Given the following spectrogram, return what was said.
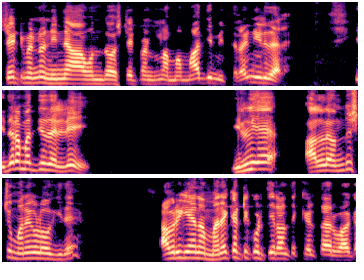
ಸ್ಟೇಟ್ಮೆಂಟ್ನ ನಿನ್ನೆ ಆ ಒಂದು ಸ್ಟೇಟ್ಮೆಂಟ್ ನಮ್ಮ ಮಾಧ್ಯಮ ನೀಡಿದ್ದಾರೆ. ಇದರ ಮಧ್ಯದಲ್ಲಿ ಇಲ್ಲೇ ಅಲ್ಲೇ ಒಂದಿಷ್ಟು ಮನೆಗಳು ಹೋಗಿದೆ. ಅವರಿಗೆ ಏನೋ ಮನೆ ಕಟ್ಟಿ ಕೊಡ್ತೀರಾ ಅಂತ ಕೇಳ್ತಾ ಇರುವಾಗ,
